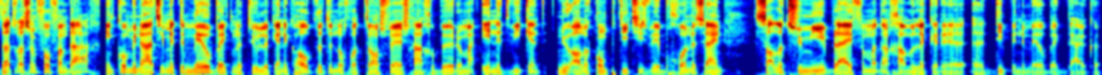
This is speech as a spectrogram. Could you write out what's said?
Dat was hem voor vandaag. In combinatie met de mailback natuurlijk. En ik hoop dat er nog wat transfers gaan gebeuren. Maar in het weekend, nu alle competities weer begonnen zijn, zal het sumier blijven. Maar dan gaan we lekker uh, diep in de mailback duiken.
